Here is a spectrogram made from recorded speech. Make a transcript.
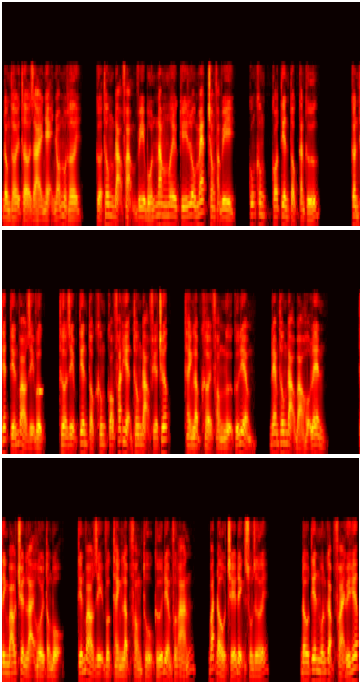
đồng thời thở dài nhẹ nhõm một hơi, cửa thông đạo phạm vi 450 km trong phạm vi, cũng không có tiên tộc căn cứ. Cần thiết tiến vào dị vực, thừa dịp tiên tộc không có phát hiện thông đạo phía trước, thành lập khởi phòng ngự cứ điểm, đem thông đạo bảo hộ lên. Tình báo truyền lại hồi tổng bộ, tiến vào dị vực thành lập phòng thủ cứ điểm phương án, bắt đầu chế định xuống dưới. Đầu tiên muốn gặp phải uy hiếp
